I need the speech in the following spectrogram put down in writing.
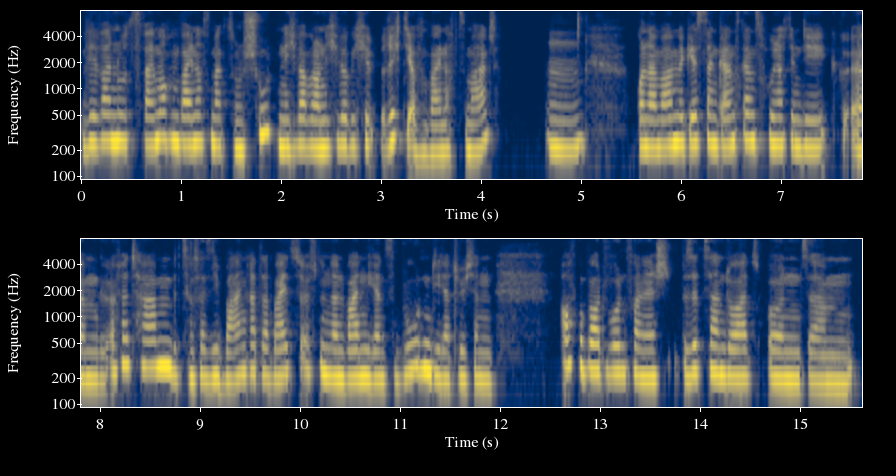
wir waren nur zweimal auf dem Weihnachtsmarkt zum Shooten. Ich war aber noch nicht wirklich richtig auf dem Weihnachtsmarkt. Mhm. Und dann waren wir gestern ganz, ganz früh, nachdem die ähm, geöffnet haben, beziehungsweise die waren gerade dabei zu öffnen. Dann waren die ganzen Buden, die natürlich dann aufgebaut wurden von den Besitzern dort. Und ähm,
